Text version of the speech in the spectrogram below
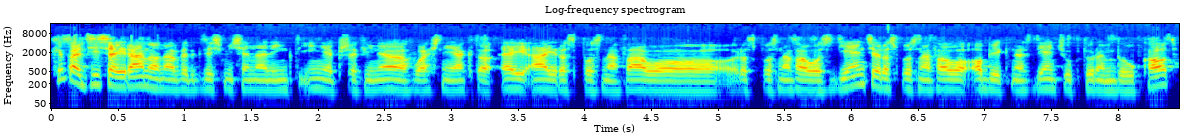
chyba dzisiaj rano nawet gdzieś mi się na LinkedInie przewinęła właśnie jak to AI rozpoznawało, rozpoznawało zdjęcie, rozpoznawało zarejestrowało obiekt na zdjęciu, którym był kot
